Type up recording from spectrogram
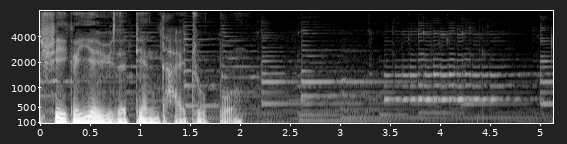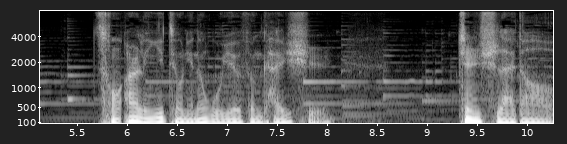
是一个业余的电台主播。从二零一九年的五月份开始，正式来到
